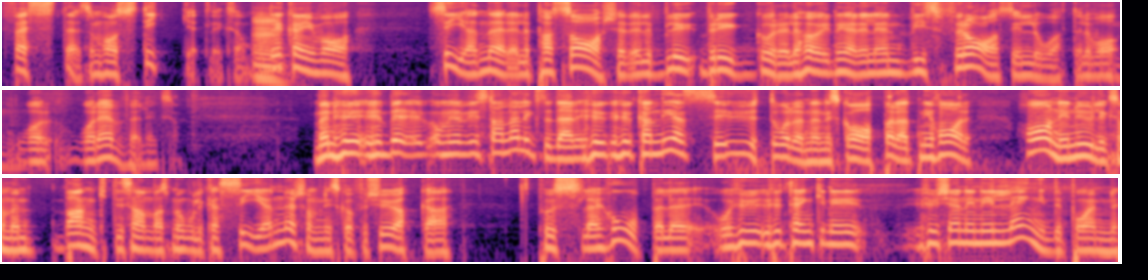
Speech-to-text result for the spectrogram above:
fäste, som har sticket liksom. Mm. det kan ju vara scener eller passager eller bly, bryggor eller höjningar eller en viss fras i en låt eller vad, what- whatever liksom. Men hur, hur, om vi stannar liksom där, hur, hur kan det se ut då, då när ni skapar att ni har, har ni nu liksom en bank tillsammans med olika scener som ni ska försöka pussla ihop eller, och hur, hur tänker ni, hur känner ni längd på en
